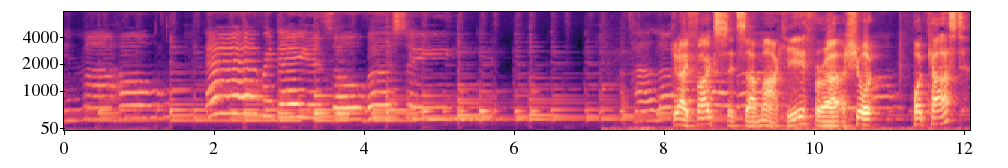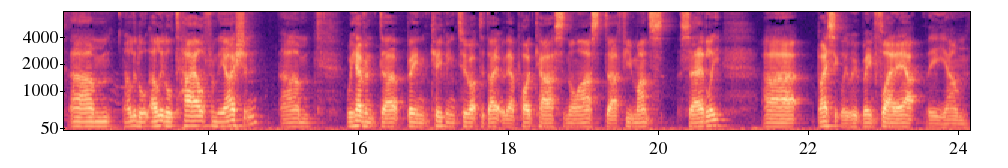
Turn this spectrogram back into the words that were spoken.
In my home, every day it's overseas. G'day, folks. It's uh, Mark here for a, a short podcast, um, a little a little tale from the ocean. Um, we haven't uh, been keeping too up to date with our podcast in the last uh, few months, sadly. Uh, basically, we've been flat out. The um,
